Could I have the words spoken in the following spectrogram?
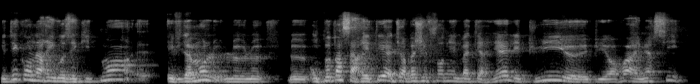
et dès qu'on arrive aux équipements, euh, évidemment, le, on ne peut pas s'arrêter à dire bah, j'ai fourni le matériel et puis, euh, et puis au revoir et merci.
